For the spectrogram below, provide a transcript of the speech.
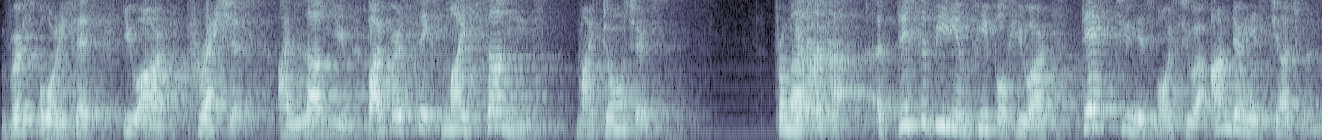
Verse 4, he says, You are precious. I love you. By verse 6, my sons, my daughters. From a, a, a disobedient people who are deaf to his voice, who are under his judgment,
